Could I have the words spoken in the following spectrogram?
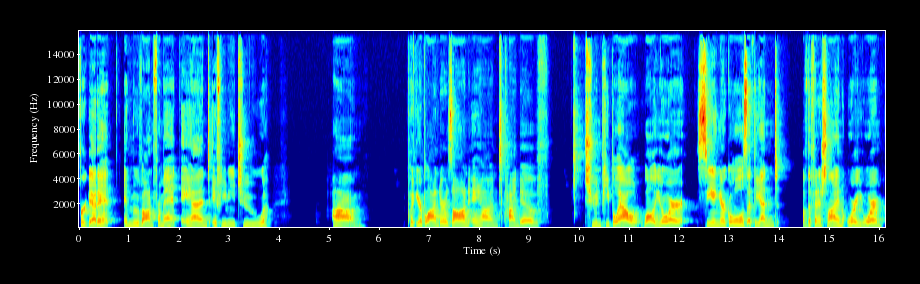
Forget it and move on from it. And if you need to um, put your blinders on and kind of tune people out while you're seeing your goals at the end of the finish line or you're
